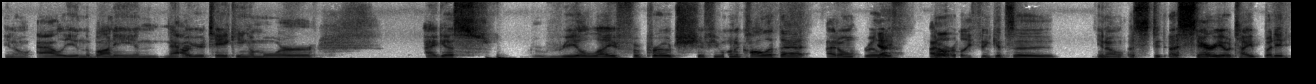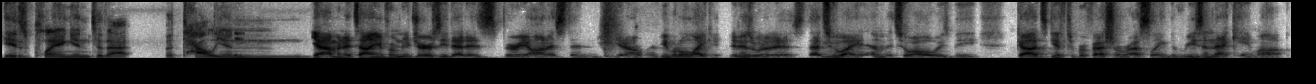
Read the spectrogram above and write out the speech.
you know Allie and the bunny, and now you're taking a more, I guess, real life approach, if you want to call it that. I don't really, yeah. I don't really think it's a you know a, st- a stereotype, but it is playing into that Italian. Yeah, I'm an Italian from New Jersey that is very honest, and you know, and people don't like it. It is what it is. That's mm-hmm. who I am. It's who I'll always be. God's gift to professional wrestling. The reason that came up,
